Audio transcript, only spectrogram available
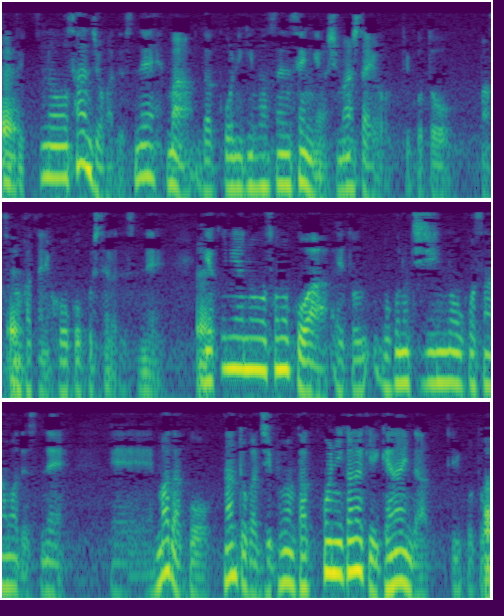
うちの三女がですね、まあ、学校に行きません宣言をしましたよっていうことを、まあ、その方に報告したらですね、ええ。逆にあの、その子は、えっと、僕の知人のお子さんはですね、えーまだこう、なんとか自分は学校に行かなきゃいけないんだっていうことを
